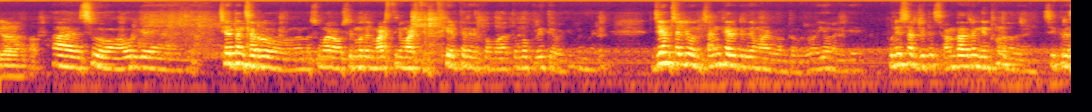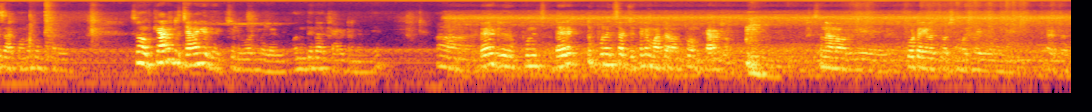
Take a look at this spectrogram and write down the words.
ಈಗ ಸೊ ಅವ್ರಿಗೆ ಚೇತನ್ ಸರ್ ನಾನು ಸುಮಾರು ಅವ್ರ ಸಿನಿಮಾದಲ್ಲಿ ಮಾಡಿಸ್ತೀನಿ ಮಾಡ್ತೀನಿ ಅಂತ ಹೇಳ್ತಾ ಇದ್ದಾರೆ. ಪಾಪ ತುಂಬ ಪ್ರೀತಿ ಅವ್ರಿಗೆ ನನ್ನ ಮೇಲೆ. ಜೇಮ್ಸಲ್ಲಿ ಒಂದು ಸಣ್ಣ ಕ್ಯಾರೆಕ್ಟರ್ ಇದೆ ಮಾಡು ಅಂತಂದ್ರು. ಅಯ್ಯೋ, ನನಗೆ ಪುನೀತ್ ಸರ್ ಜೊತೆ ಸಣ್ಣದಾದ್ರೆ ನಿಂತ್ಕೊಳ್ಳೋದಾದ್ರೆ ಸಿಕ್ಕರೆ ಸಾಕು ಅನ್ನೋದು ಒಂದು ಸೊ ಕ್ಯಾರೆಕ್ಟರ್ ಚೆನ್ನಾಗಿದೆ ಆ್ಯಕ್ಚುಲಿ ಹೋದ್ಮೇಲೆ ಅಲ್ಲಿ ಒಂದಿನ ಕ್ಯಾರೆಕ್ಟರ್ ನನಗೆ. Direct Puneeth direct Puneeth sir ಜೊತೆನೇ ಮಾತಾಡೋಂಥ ಒಂದು ಕ್ಯಾರೆಕ್ಟರ್ ಸೊ ನಾನು ಅವ್ರಿಗೆ ಫೋಟೋ ಐವತ್ತು ವರ್ಷ ಮದುವೆ ಕ್ಯಾರೆಕ್ಟರ್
